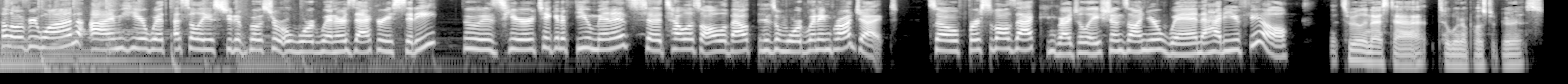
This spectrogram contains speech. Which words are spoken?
Hello, everyone. I'm here with SLA Student Poster Award winner Zachary Sitte, who is here taking a few minutes to tell us all about his award winning project. So, first of all, Zach, congratulations on your win. How do you feel? It's really nice to to win a poster appearance.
